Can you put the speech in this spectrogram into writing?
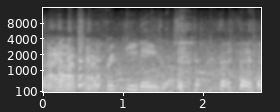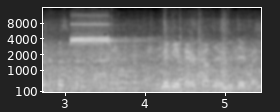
Skyhawks are pretty dangerous. Maybe a bear cub there, we did win.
